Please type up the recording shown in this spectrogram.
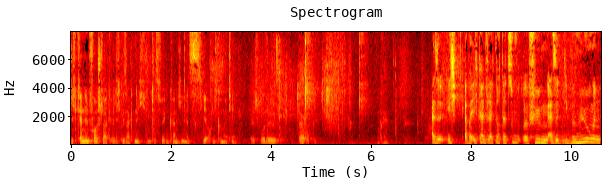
Ich kenne den Vorschlag ehrlich gesagt nicht und deswegen kann ich ihn jetzt hier auch nicht kommentieren. Es wurde. Ja, okay. Okay. Also ich, aber ich kann vielleicht noch dazu äh, fügen, also die Bemühungen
